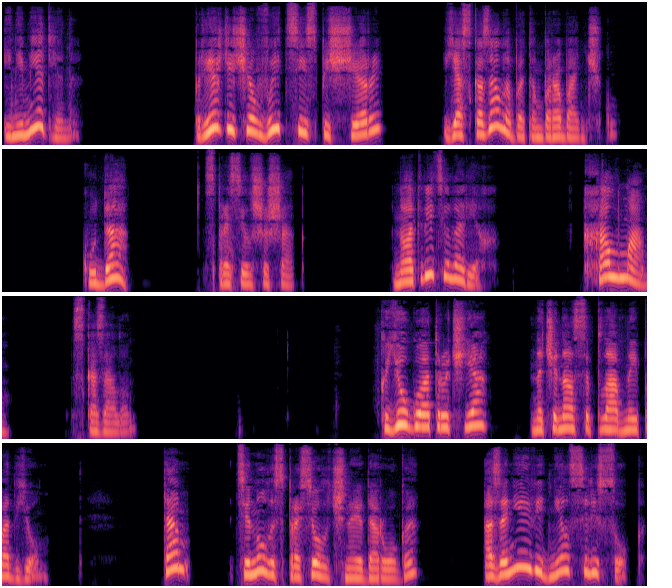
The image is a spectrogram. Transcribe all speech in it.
И немедленно. Прежде чем выйти из пещеры, я сказал об этом барабанщику. — Куда? — спросил Шишак. Но ответил Орех. — К холмам, — сказал он. К югу от ручья начинался плавный подъем. Там тянулась проселочная дорога, а за нею виднелся лесок.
